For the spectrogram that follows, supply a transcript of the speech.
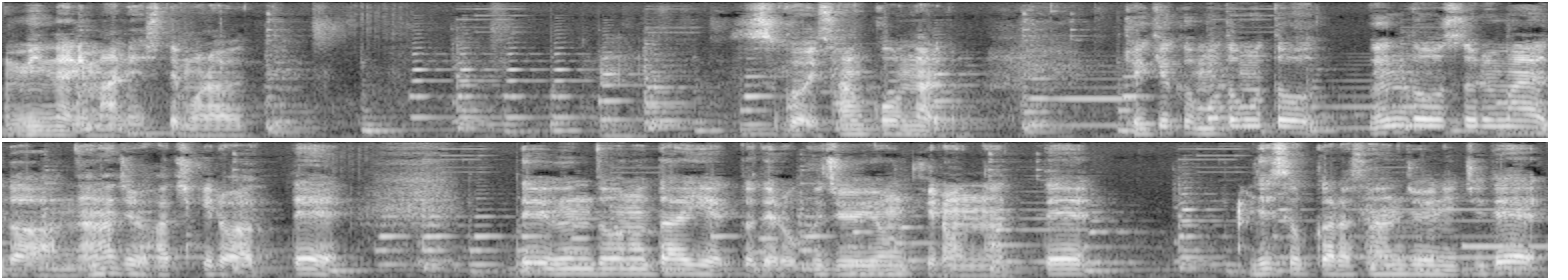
みんなに真似してもらうってすごい参考になると思う。結局もともと運動する前が78キロあってで運動のダイエットで64キロになってでそこから30日で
